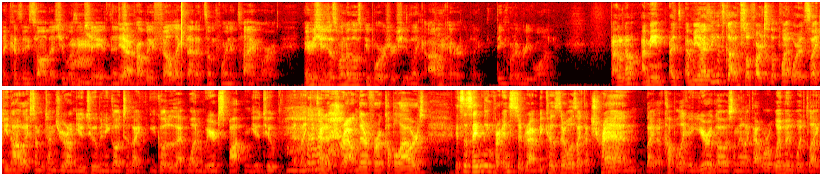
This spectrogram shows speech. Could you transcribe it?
like because they saw that she wasn't shaved, and Mm-hmm. Yeah. she probably felt like that at some point in time, or maybe she's just one of those people where sure she's like, I don't care, like think whatever you want. I don't know. I mean, I, I mean, I think it's gotten so far to the point where it's like you know how like sometimes you're on YouTube and you go to like you go to that one weird spot in YouTube and like you kind of drown there for a couple hours. It's the same thing for Instagram because there was like a trend like a couple like a year ago or something like that where women would like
